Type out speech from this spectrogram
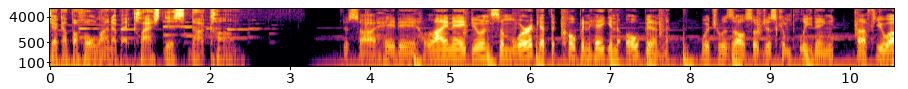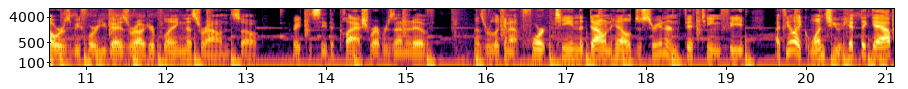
Check out the whole lineup at clashdisc.com. Just saw Heidi Laine doing some work at the Copenhagen Open, which was also just completing a few hours before you guys were out here playing this round. So great to see the Clash representative. As we're looking at 14, the downhill, just 315 feet. I feel like once you hit the gap,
